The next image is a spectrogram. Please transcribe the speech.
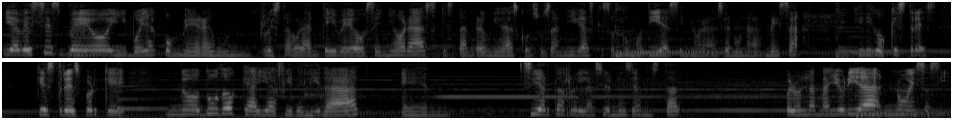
Y a veces veo y voy a comer a un restaurante y veo señoras que están reunidas con sus amigas, que son como 10 señoras en una mesa, y digo, qué estrés, qué estrés porque no dudo que haya fidelidad en ciertas relaciones de amistad, pero en la mayoría no es así.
